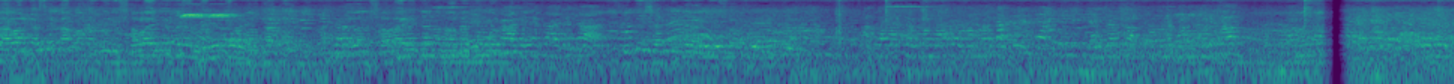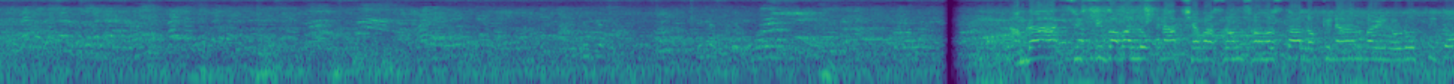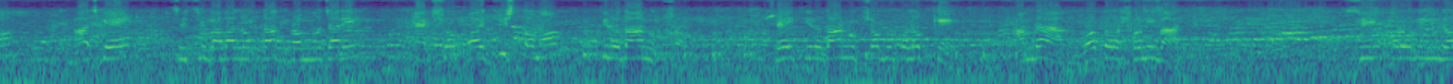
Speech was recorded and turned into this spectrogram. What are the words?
বাবার কাছে কামনা করি সবাই যেন সুস্থ সবল থাকে এবং সবাই যেন বাবা সবাই। আমরা শ্রী শ্রী বাবা লোকনাথ সেবাশ্রম সংস্থা লক্ষ্মীনারায়ণ বাড়ির রোডস্থিত আজকে শ্রী শ্রী বাবা লোকনাথ ব্রহ্মচারী একশো পঁয়ত্রিশতম তিরোদান উৎসব। সেই তিরোদান উৎসব উপলক্ষে আমরা গত শনিবার শ্রী অরবিন্দ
